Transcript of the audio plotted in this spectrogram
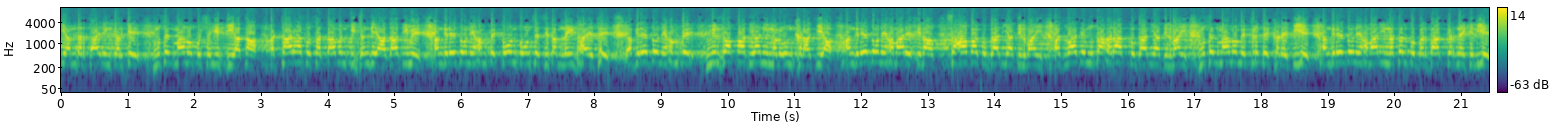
کے اندر فائرنگ کر کے مسلمانوں کو شہید کیا تھا۔ اٹھارہ سو ستاون کی جنگ آزادی میں انگریزوں نے ہم پہ کون کون سے ستم نہیں ڈھائے تھے۔ انگریزوں نے ہم پہ مرزا قادیانی ملعون کھڑا کیا۔ انگریزوں نے ہمارے خلاف صحابہ کو گالیاں دلوائیں، ازواج متحرات کو گالیاں دلوائیں، مسلمانوں میں فرقے کھڑے کیے۔ انگریزوں نے ہماری نسل کو برباد کرنے کے لیے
